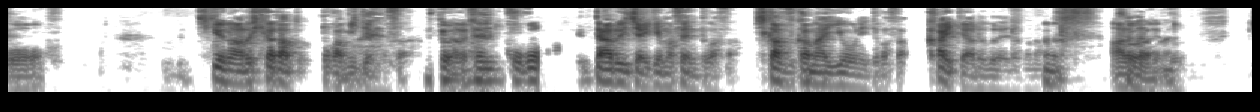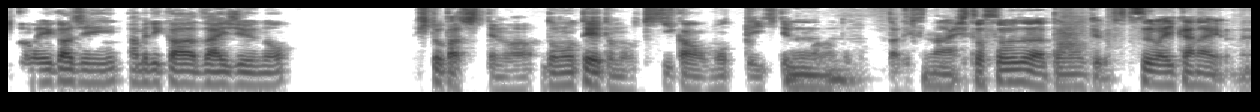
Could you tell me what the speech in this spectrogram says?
こう、地球の歩き方とか見てもさ、ここって歩いちゃいけませんとかさ、近づかないようにとかさ、書いてあるぐらいだから、うん。あれだけど、アメリカ人、アメリカ在住の人たちっていうのは、どの程度の危機感を持って生きてるのかなと思ったりする。まあ人それぞれだと思うけど、普通は行かないよね。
